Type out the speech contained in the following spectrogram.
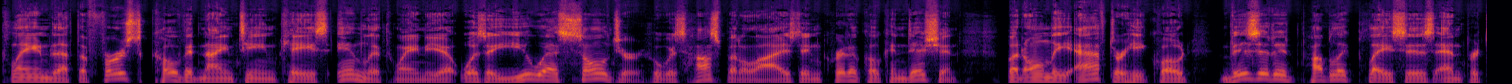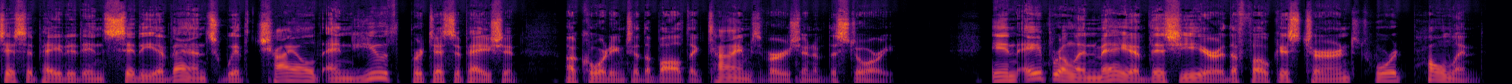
claimed that the first COVID 19 case in Lithuania was a U.S. soldier who was hospitalized in critical condition, but only after he, quote, visited public places and participated in city events with child and youth participation, according to the Baltic Times version of the story. In April and May of this year, the focus turned toward Poland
